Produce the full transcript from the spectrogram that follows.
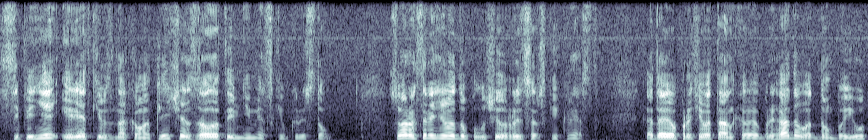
степеней и редким знаком отличия золотым немецким крестом. В 1943 году получил рыцарский крест, когда его противотанковая бригада в одном бою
